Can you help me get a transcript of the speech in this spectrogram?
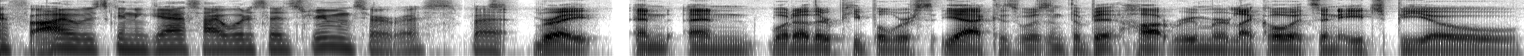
if I was gonna guess, I would have said streaming service, but Right, and and what other people were, yeah, because wasn't the bit hot rumor like, oh, it's an HBO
